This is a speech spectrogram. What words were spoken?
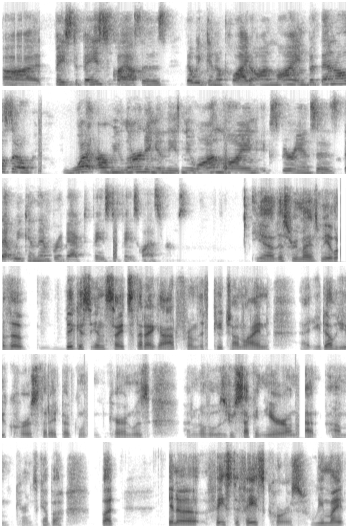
uh, face-to-face classes that we can apply to online, but then also what are we learning in these new online experiences that we can then bring back to face-to-face classrooms? Yeah, this reminds me of one of the biggest insights that I got from the Teach Online at UW course that I took when Karen was, I don't know if it was your second year on that, um, Karen Skibba, but in a face-to-face course, we might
